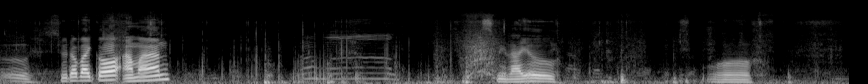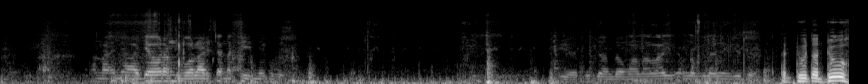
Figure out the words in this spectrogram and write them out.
Uh, sudah baik kok aman? Bismillah yuk. Wow Anaknya aja orang bola di sana sini Bu. Iya, itu janda mana lagi kan bilangnya gitu. teduh teduh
